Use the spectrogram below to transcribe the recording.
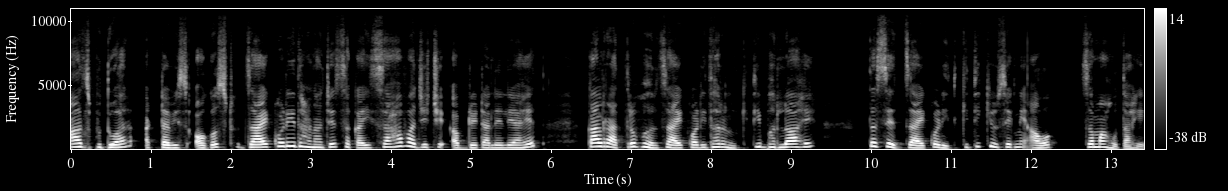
आज बुधवार अठ्ठावीस ऑगस्ट जायकवाडी धरणाचे सकाळी सहा वाजेचे अपडेट आलेले आहेत. काल रात्रभर जायकवाडी धरण किती भरलं आहे? तसेच जायकवाडीत किती क्युसेकने आवक जमा होत आहे?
